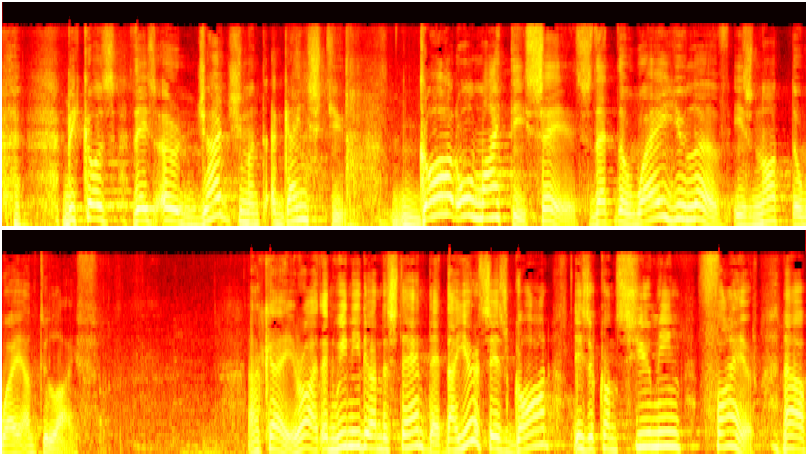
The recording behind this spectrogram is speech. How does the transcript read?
because there's a judgment against you. God Almighty says that the way you live is not the way unto life. Okay, right. And we need to understand that. Now, here it says God is a consuming fire. Now,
